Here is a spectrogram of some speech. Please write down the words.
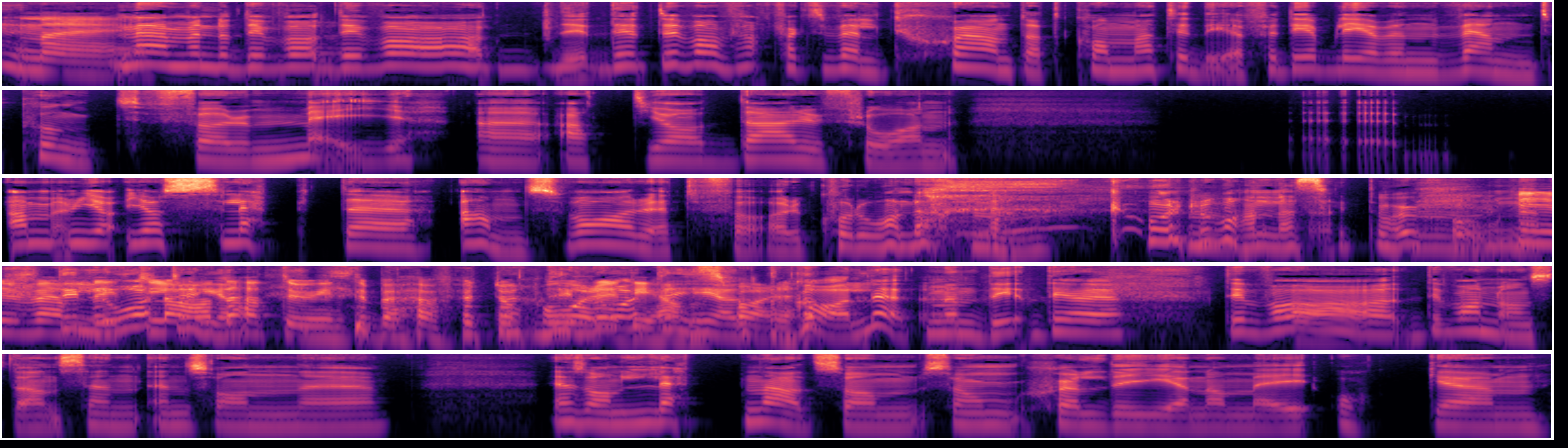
Nej. Nej, men det, var, det, var, det, det, var faktiskt väldigt skönt att komma till det. För det blev en vändpunkt för mig. Eh, att jag därifrån eh, jag, jag släppte ansvaret för corona, mm. coronasituationen. Vi är väldigt glada helt, att du inte behöver ta på dig det ansvaret. Det låter helt galet, men det, det, det, var, det var någonstans en, en, sån, eh, en sån lättnad som, som sköljde igenom mig. Och, um,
